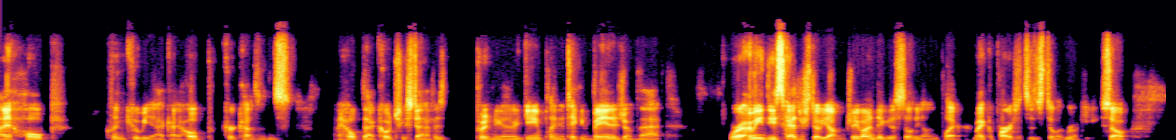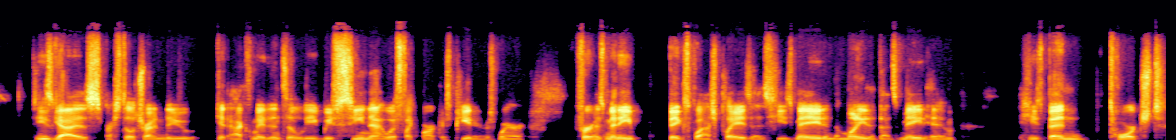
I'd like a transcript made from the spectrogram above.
I hope Klint Kubiak, I hope Kirk Cousins, I hope that coaching staff is putting together a game plan to take advantage of that. Where I mean, these guys are still young. Trevon Diggs is still a young player. Micah Parsons is still a rookie. So these guys are still trying to get acclimated into the league. We've seen that with like Marcus Peters, where for as many big splash plays as he's made and the money that that's made him, he's been torched,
